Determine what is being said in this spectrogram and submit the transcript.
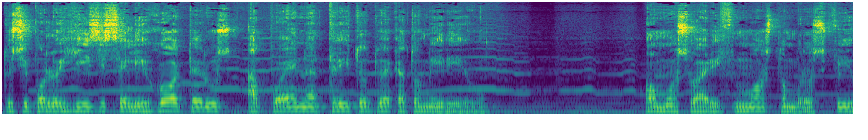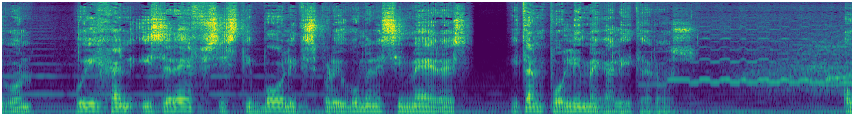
τους υπολογίζει σε λιγότερους από ένα τρίτο του εκατομμυρίου. Όμως ο αριθμός των προσφύγων που είχαν εισρεύσει στην πόλη τις προηγούμενες ημέρες ήταν πολύ μεγαλύτερος. Ο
